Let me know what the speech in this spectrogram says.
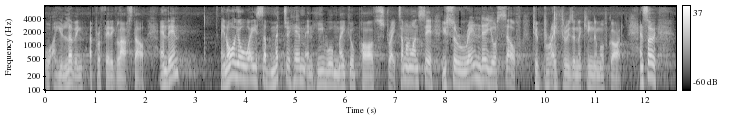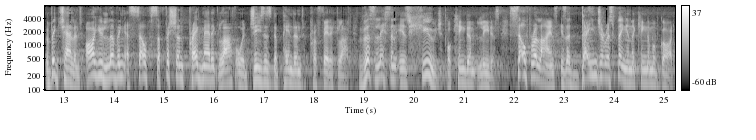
or are you living a prophetic lifestyle? And then in all your ways, submit to him, and he will make your path straight. Someone once said, You surrender yourself to breakthroughs in the kingdom of God. And so the big challenge are you living a self sufficient, pragmatic life or a Jesus dependent, prophetic life? This lesson is huge for kingdom leaders. Self reliance is a dangerous thing in the kingdom of God.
